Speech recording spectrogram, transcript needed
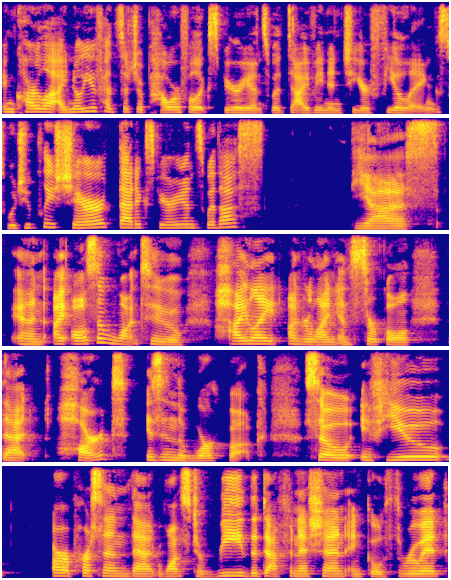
And Carla, I know you've had such a powerful experience with diving into your feelings. Would you please share that experience with us? Yes. And I also want to highlight, underline, and circle that heart is in the workbook. So if you are a person that wants to read the definition and go through it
